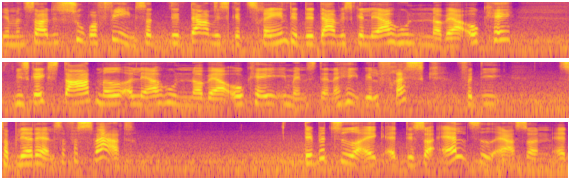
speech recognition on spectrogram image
jamen så er det super fint. Så det er der, vi skal træne det. Det er der, vi skal lære hunden at være okay. Vi skal ikke starte med at lære hunden at være okay, imens den er helt vildt frisk, fordi så bliver det altså for svært. Det betyder ikke, at det så altid er sådan, at,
